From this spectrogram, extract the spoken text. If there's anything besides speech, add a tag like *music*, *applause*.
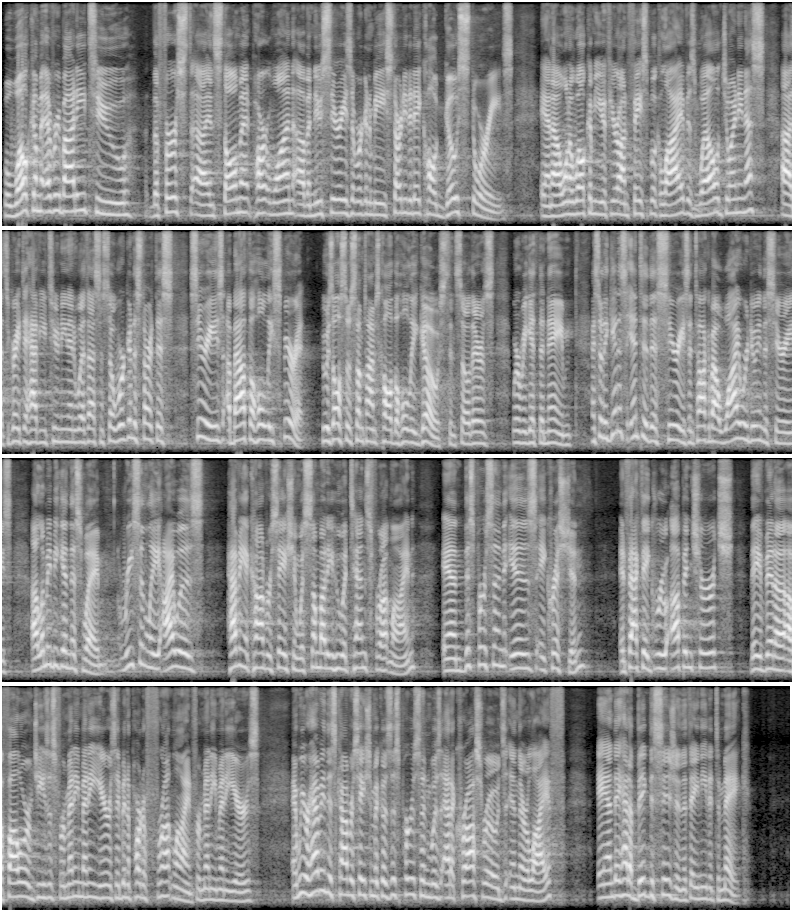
Well, welcome everybody to the first uh, installment, part one of a new series that we're going to be starting today called Ghost Stories. And I want to welcome you if you're on Facebook Live as well, joining us. Uh, it's great to have you tuning in with us. And so we're going to start this series about the Holy Spirit, who is also sometimes called the Holy Ghost. And so there's where we get the name. And so to get us into this series and talk about why we're doing this series, uh, let me begin this way. Recently, I was having a conversation with somebody who attends Frontline, and this person is a Christian. In fact, they grew up in church. They've been a, follower of Jesus for many, many years. They've been a part of Frontline for many, many years. And we were having this conversation because this person was at a crossroads in their life, and they had a big decision that they needed to make.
